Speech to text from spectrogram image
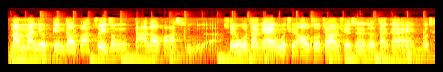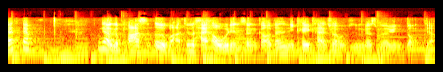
慢慢就变到把最终达到八十五的啦。所以我大概我去澳洲交换学生的时候，大概我猜大概应该有个八十二吧，就是还好我有点身高，但是你可以看得出来我就是没有什么运动这样。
